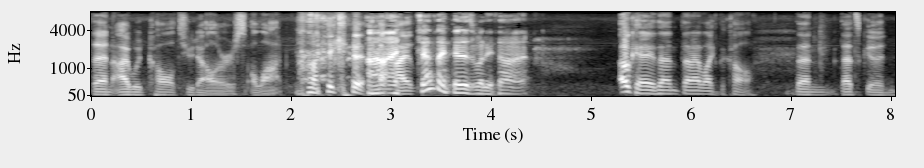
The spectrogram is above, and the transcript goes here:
then I would call two dollars a lot. like, Uh, I, it sounds like that is what he thought. Okay, then then I like the call. Then that's good.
